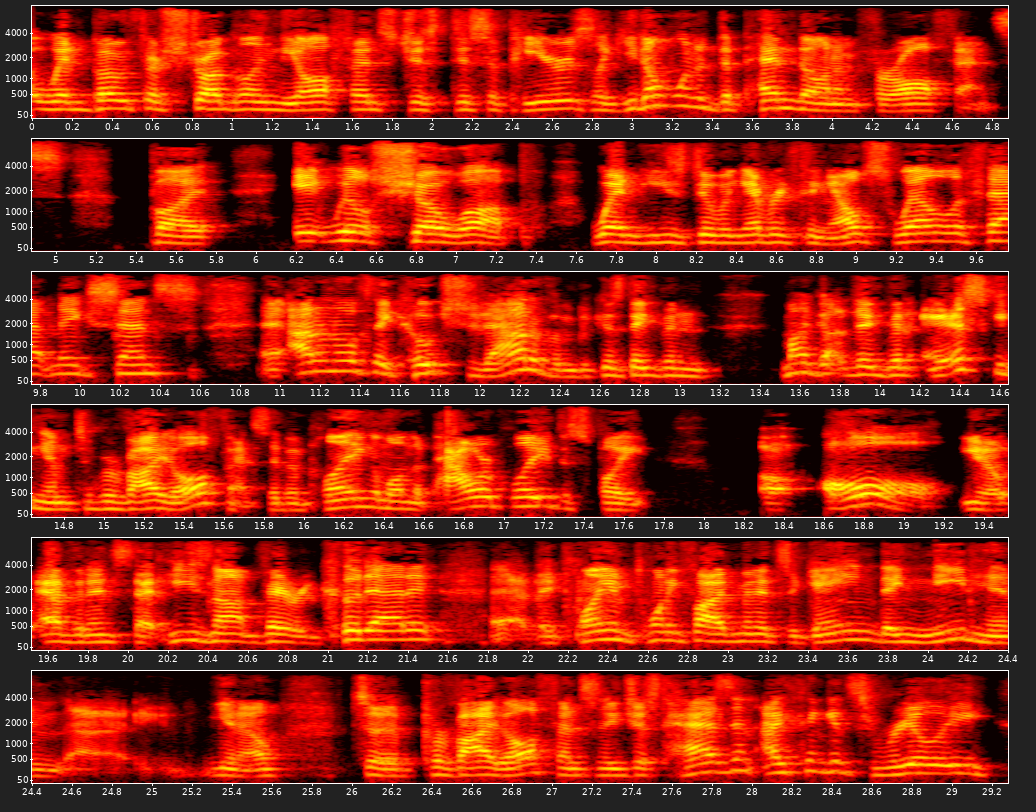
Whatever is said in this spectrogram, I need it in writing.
when both are struggling, the offense just disappears. Like you don't want to depend on him for offense, but it will show up when he's doing everything else well, if that makes sense. And I don't know if they coached it out of him because they've been, my God, they've been asking him to provide offense. They've been playing him on the power play despite uh, all, you know, evidence that he's not very good at it. Uh, they play him 25 minutes a game. They need him, uh, you know, to provide offense, and he just hasn't. I think it's really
